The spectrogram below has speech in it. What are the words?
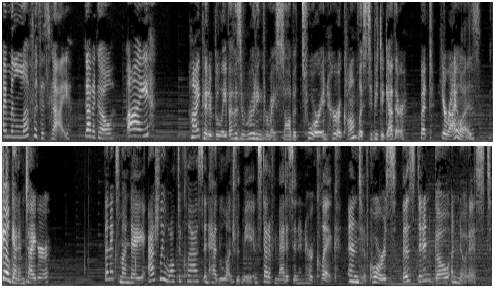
I'm in love with this guy. Gotta go. Bye. I couldn't believe I was rooting for my saboteur and her accomplice to be together. But here I was. Go get him, Tiger! The next Monday, Ashley walked to class and had lunch with me instead of Madison and her clique. And of course, this didn't go unnoticed.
